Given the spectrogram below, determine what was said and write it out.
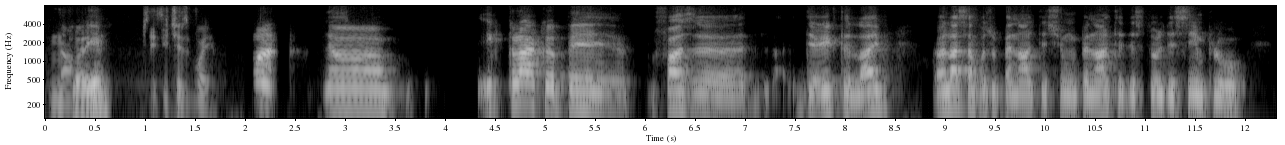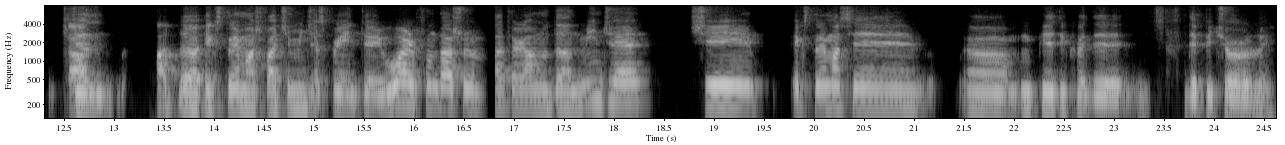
Na. Florin? Ce ziceți voi? Ma, uh, e clar că pe fază directă live ăla s-a văzut penalte și un penalte destul de simplu, da. gen ă, extrema aș face mingea spre interior, fundașul lateral nu dă în minge și extrema se uh, împiedică de, de piciorul lui.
